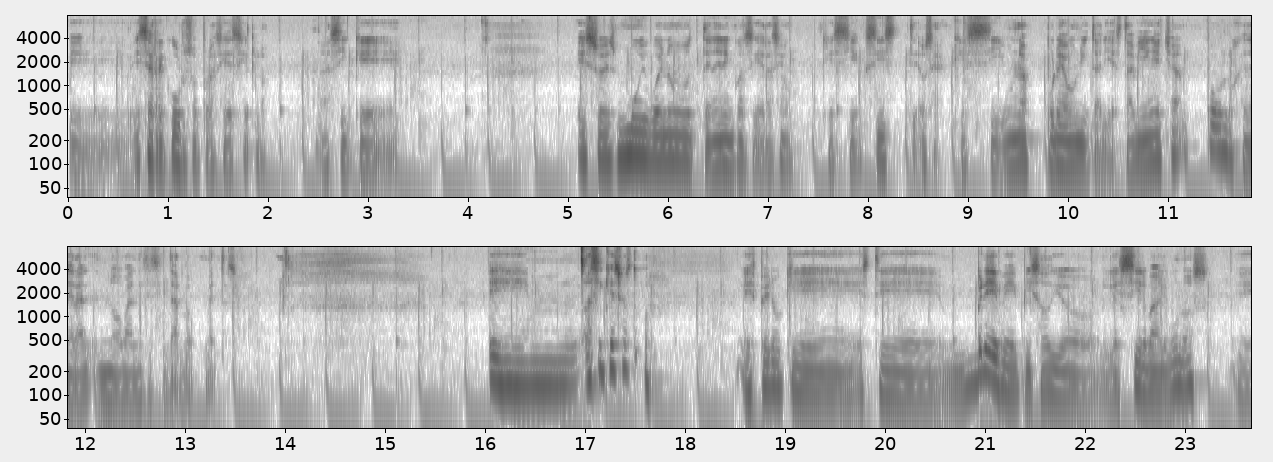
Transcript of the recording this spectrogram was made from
eh, ese recurso, por así decirlo. Así que eso es muy bueno tener en consideración, que si existe, o sea, que si una prueba unitaria está bien hecha, por lo general no va a necesitar documentación. Em, así que eso es todo. Espero que este breve episodio les sirva a algunos eh,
